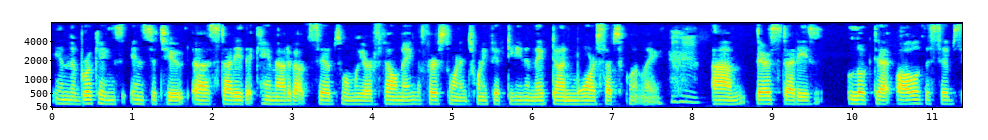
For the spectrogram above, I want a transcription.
in the Brookings Institute uh, study that came out about SIBS when we were filming the first one in 2015, and they've done more subsequently. Mm-hmm. Um, their studies looked at all of the SIBs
